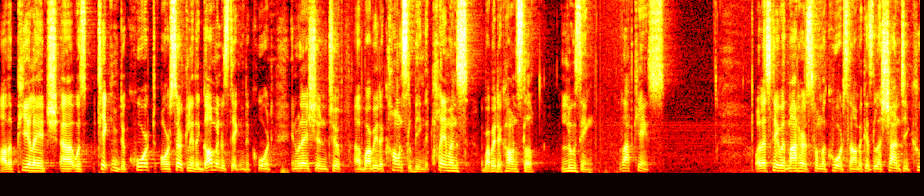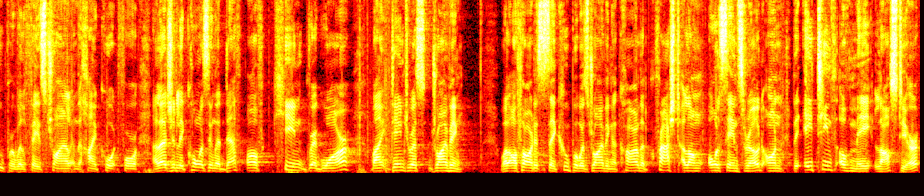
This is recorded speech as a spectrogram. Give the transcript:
Uh, the PLH uh, was taken to court, or certainly the government was taken to court in relation to uh, Barbuda Council being the claimants, Barbuda Council losing that case. Well, let's stay with matters from the courts now because Lashanti Cooper will face trial in the High Court for allegedly causing the death of Keen Gregoire by dangerous driving. Well, authorities say Cooper was driving a car that crashed along All Saints Road on the 18th of May last year,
